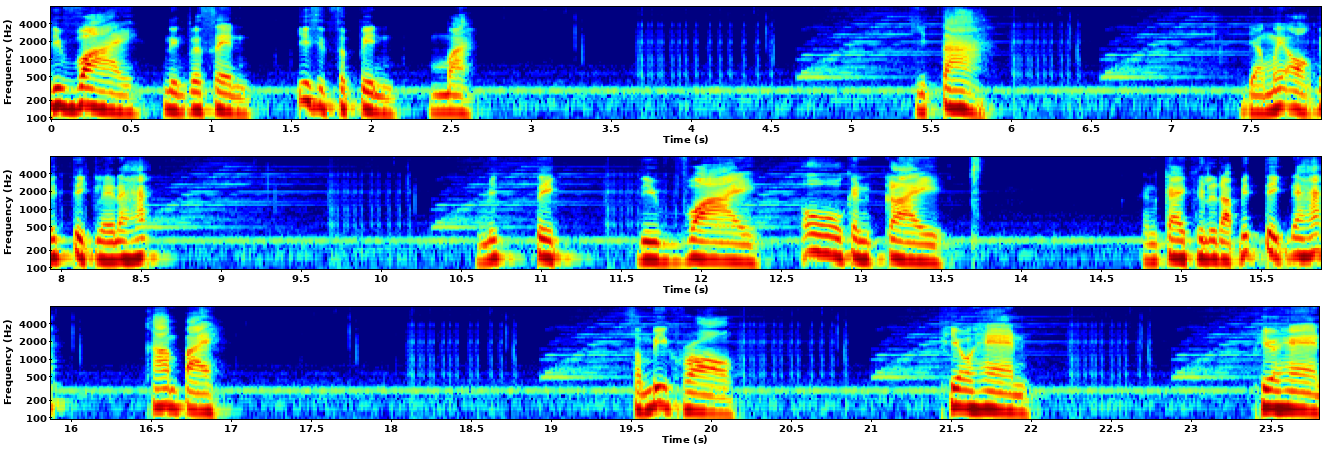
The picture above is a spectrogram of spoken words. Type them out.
Divine 1% 20 สปิน มากีตาร์ยังไม่ออกมิติกเลยนะฮะ มิติกดีวายโอ้กันไกล กันไกลคือระดับมิติกนะฮะ ข้ามไปซอมบี้ครอลเพียวแฮนเพียวแฮน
